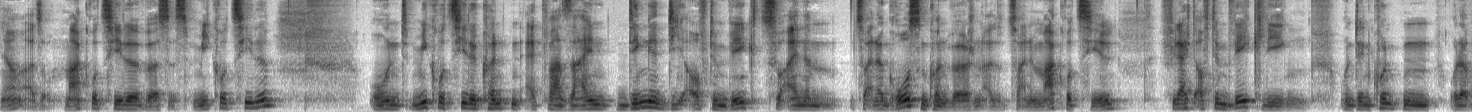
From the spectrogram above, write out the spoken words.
ja, also Makroziele versus Mikroziele. Und Mikroziele könnten etwa sein Dinge, die auf dem Weg zu, einem, zu einer großen Conversion, also zu einem Makroziel, vielleicht auf dem Weg liegen und den Kunden oder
